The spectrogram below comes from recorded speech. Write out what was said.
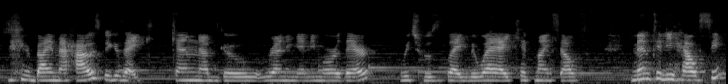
nearby my house because I cannot go running anymore there, which was like the way I kept myself mentally healthy.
